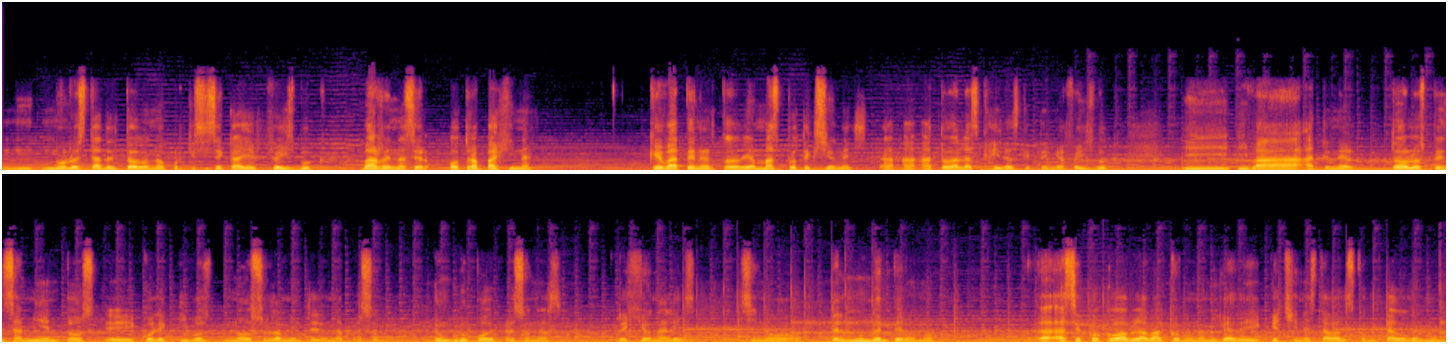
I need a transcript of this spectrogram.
no lo está del todo, ¿no? Porque si se cae Facebook, va a renacer otra página que va a tener todavía más protecciones a, todas las caídas que tenga Facebook y, va a tener todos los pensamientos eh, colectivos, no solamente de una persona, de un grupo de personas regionales, sino del mundo entero, ¿no? Hace poco hablaba con una amiga de que China estaba desconectado del mundo,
